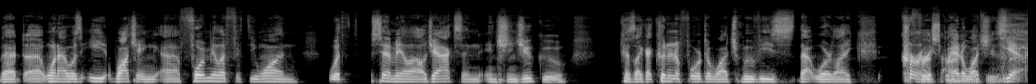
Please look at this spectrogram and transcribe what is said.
that uh, when I was eat, watching uh, Formula 51 with Samuel L. Jackson in Shinjuku, because like I couldn't afford to watch movies that were like current. I had to watch, movies. yeah.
